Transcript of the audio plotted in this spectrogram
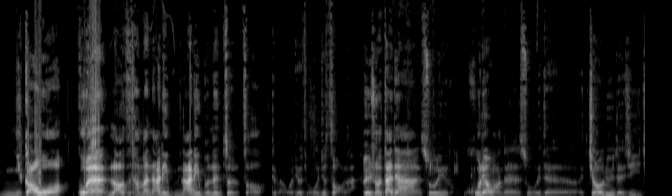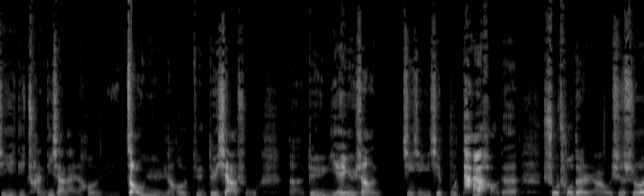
你搞我滚，老子他妈哪里哪里不能走走，对吧？我就我就走了。所以说，大家所谓互联网的所谓的焦虑的这这一滴传递下来，然后躁郁，然后对对下属，呃，对于言语上。进行一些不太好的输出的人啊，我是说，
